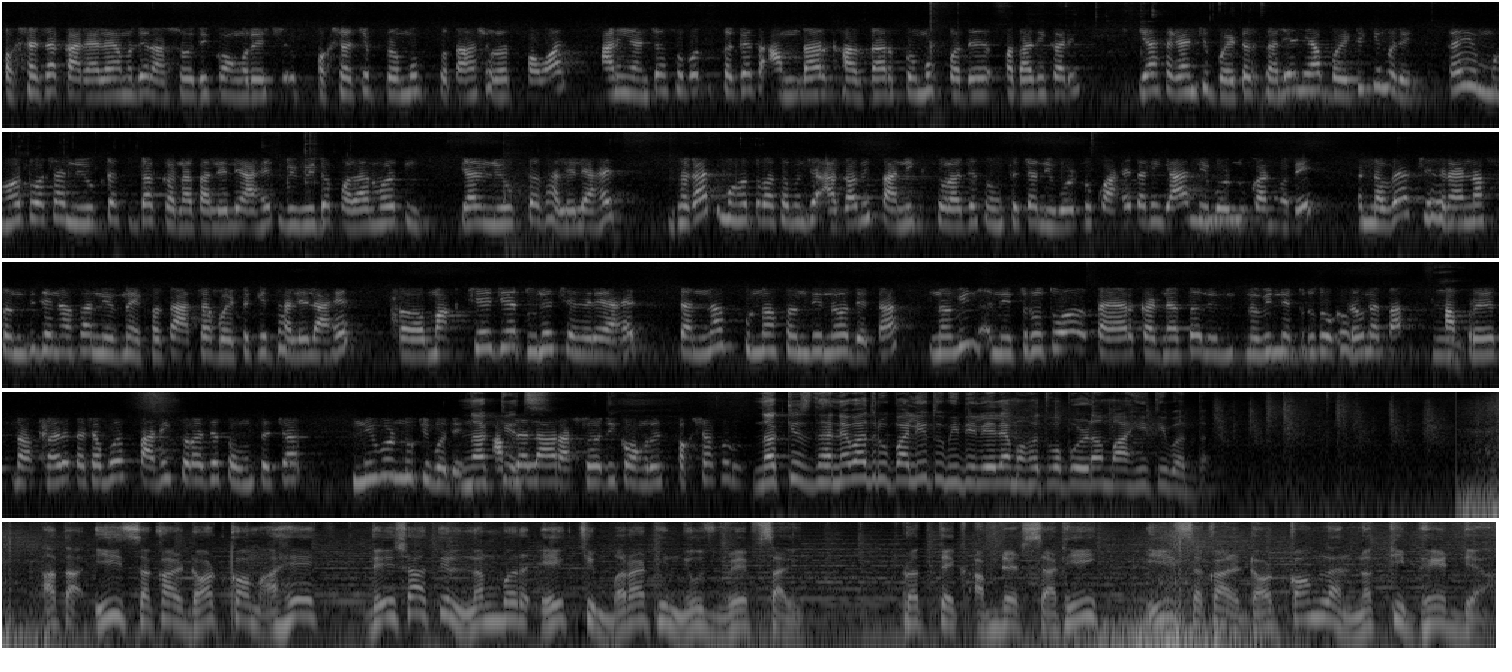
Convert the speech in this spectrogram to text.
पक्षाच्या कार्यालयामध्ये राष्ट्रवादी काँग्रेस पक्षाचे प्रमुख स्वतः शरद पवार आणि यांच्यासोबत सगळेच आमदार खासदार प्रमुख पदे पदाधिकारी या सगळ्यांची बैठक झाली आणि या बैठकीमध्ये काही महत्त्वाच्या नियुक्त्या सुद्धा करण्यात आलेल्या आहेत. विविध पदांवरती या नियुक्त्या झालेल्या आहेत. सगळ्यात महत्वाचं म्हणजे आगामी स्थानिक स्वराज्य संस्थेच्या निवडणुका आहेत आणि या निवडणुकांमध्ये नव्या चेहऱ्यांना संधी देण्याचा निर्णय फक्त आजच्या बैठकीत झालेला आहे. मागचे जे जुने चेहरे आहेत त्यांना पुन्हा संधी न देता नवीन नेतृत्व तयार करण्याचं नवीन नेतृत्व घडवण्याचा हा प्रयत्न असणार आहे. त्याच्यामुळे स्थानिक स्वराज्य संस्थेच्या निवडणुकीमध्ये नक्कीच. आपल्याला राष्ट्रवादी काँग्रेस पक्षाकडून नक्कीच. धन्यवाद रुपाली तुम्ही दिलेल्या महत्त्वपूर्ण माहितीबद्दल. आता ई सकाळ डॉट कॉम आहे देशातील नंबर एक ची मराठी न्यूज वेबसाईट. प्रत्येक अपडेटसाठी ई सकाळ डॉट कॉम ला नक्की भेट द्या.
